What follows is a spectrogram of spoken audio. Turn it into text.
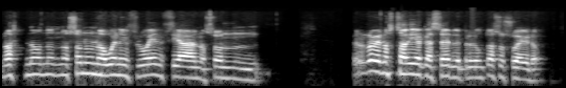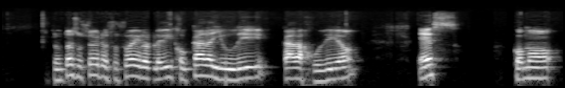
no, son una buena influencia, no son... Pero el rebe no sabía qué hacer, le preguntó a su suegro. Preguntó a su suegro, su suegro le dijo, cada yudí, cada judío, es como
